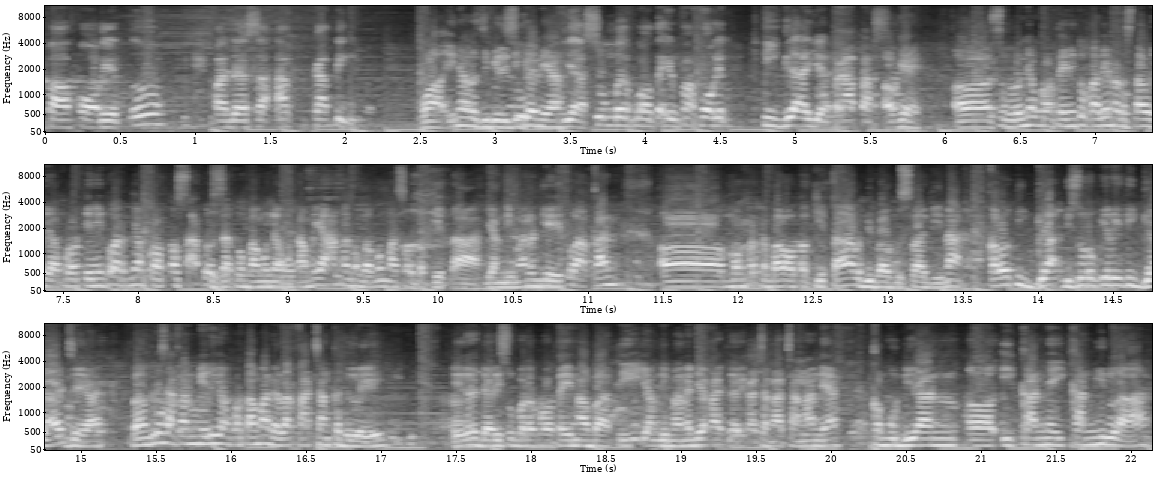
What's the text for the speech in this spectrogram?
favorit tuh pada saat cutting. Wah, ini harus dipilih ya. Ya, sumber protein favorit tiga aja teratas. Oke, eh, sebelumnya protein itu kalian harus tahu ya, protein itu artinya protos atau zat pembangun yang utama yang akan membangun massa otot kita, yang di mana dia itu akan eh, mempertebal otot kita lebih bagus lagi. Nah, kalau tiga disuruh pilih tiga aja ya, Bang Chris akan milih yang pertama adalah kacang kedelai, itu dari sumber protein nabati, yang di mana dia dari kacang-kacangan ya. Kemudian eh, ikannya ikan nila,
